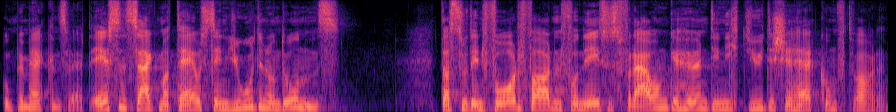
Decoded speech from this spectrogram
und bemerkenswert. Erstens zeigt Matthäus den Juden und uns, dass zu den Vorfahren von Jesus Frauen gehören, die nicht jüdischer Herkunft waren.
